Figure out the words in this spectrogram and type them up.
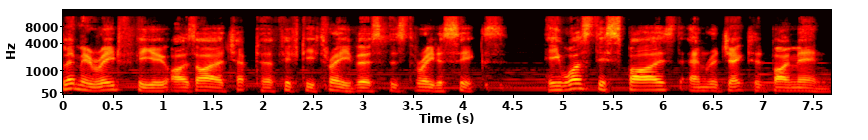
Let me read for you Isaiah chapter 53, verses 3 to 6. He was despised and rejected by men,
